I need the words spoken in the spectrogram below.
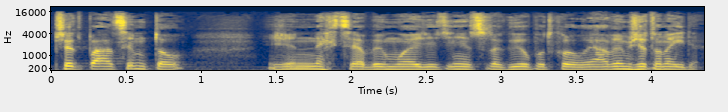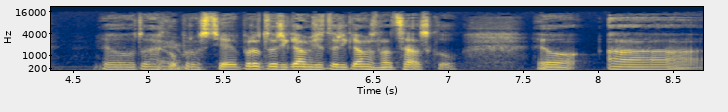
předplácím to, že nechci, aby moje děti něco takového podkolovalo. Já vím, že to nejde. Jo, to jako prostě, proto říkám, že to říkám s nadsázkou. Jo, a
